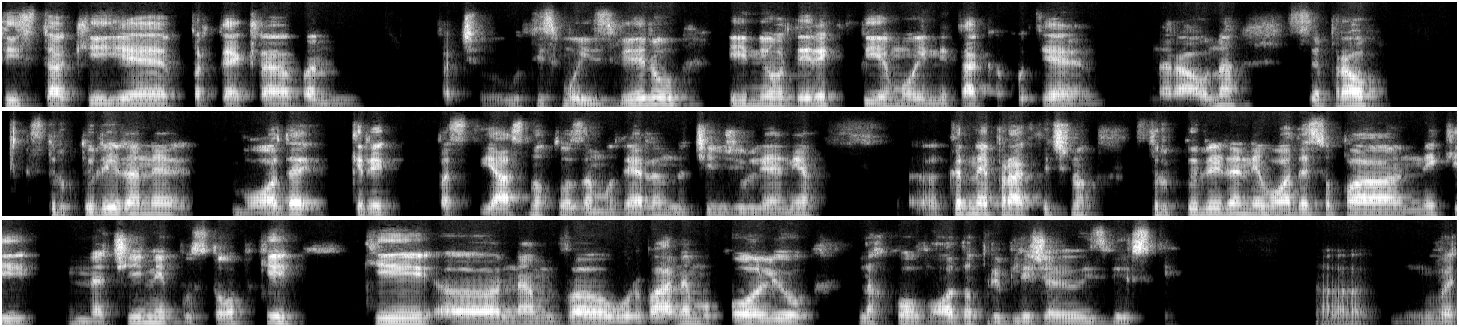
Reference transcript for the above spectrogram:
tista, ki je pretekla ven, pač v tistem izviru in jo direkt pijemo, in je taka, kot je naravna. Se pravi, strukturirane vode, ker je pa jasno to za modern način življenja, kar ne praktično. Strukturirane vode so pa neki načini, postopki, ki uh, nam v urbanem okolju lahko vodo približajo izvirski, uh, v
